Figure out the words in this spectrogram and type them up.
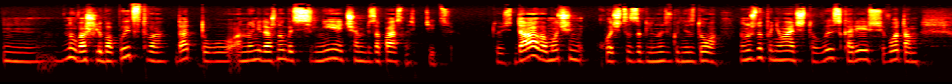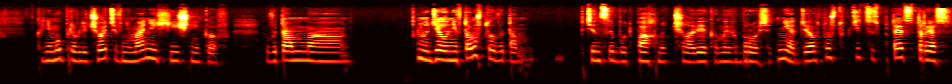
ну, ваше любопытство, да, то оно не должно быть сильнее, чем безопасность птицы. То есть, да, вам очень хочется заглянуть в гнездо, но нужно понимать, что вы, скорее всего, там к нему привлечете внимание хищников. Вы там, э, ну, дело не в том, что вы там птенцы будут пахнуть человеком и их бросят. Нет, дело в том, что птица испытает стресс.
